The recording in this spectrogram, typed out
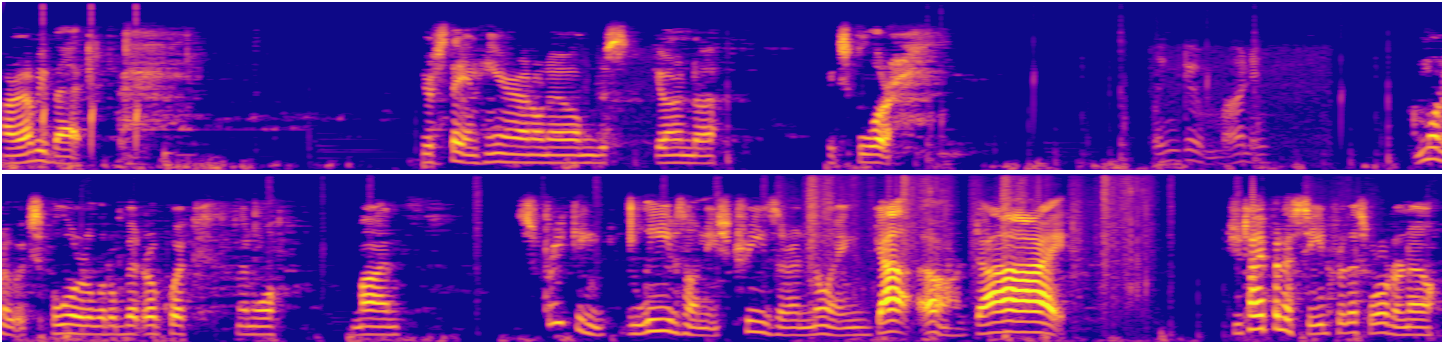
Alright, I'll be back. You're staying here, I don't know, I'm just going to explore. We can go mining. I'm going to explore a little bit real quick, then we'll mine. These freaking leaves on these trees are annoying. God, oh, die! Did you type in a seed for this world or no?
